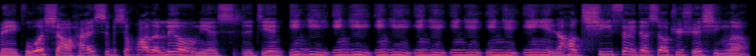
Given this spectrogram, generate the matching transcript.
美国小孩是不是花了六年时间音译音译音译音译音译音译音译，然后七岁的时候去学行了？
